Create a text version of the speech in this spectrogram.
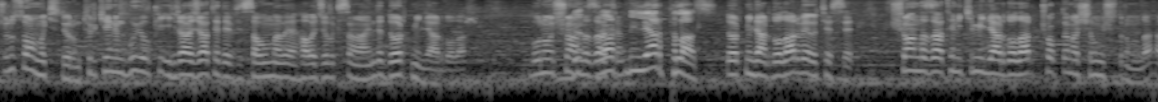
Şunu sormak istiyorum. Türkiye'nin bu yılki ihracat hedefi savunma ve havacılık sanayinde 4 milyar dolar. Bunu şu anda zaten 4 milyar plus. 4 milyar dolar ve ötesi. Şu anda zaten 2 milyar dolar çoktan aşılmış durumda.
